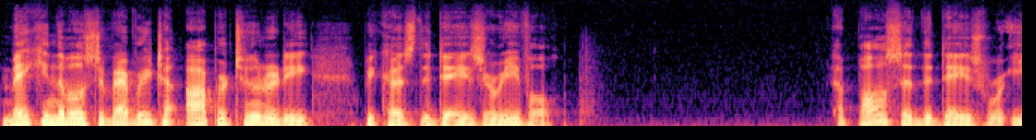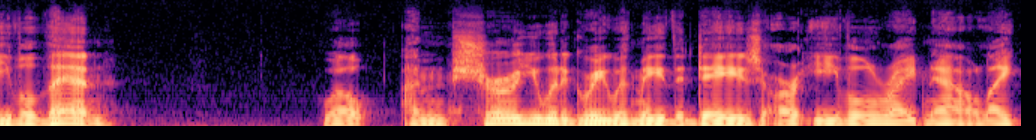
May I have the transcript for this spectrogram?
making the most of every t- opportunity because the days are evil. Now, paul said the days were evil then. Well, I'm sure you would agree with me the days are evil right now, like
